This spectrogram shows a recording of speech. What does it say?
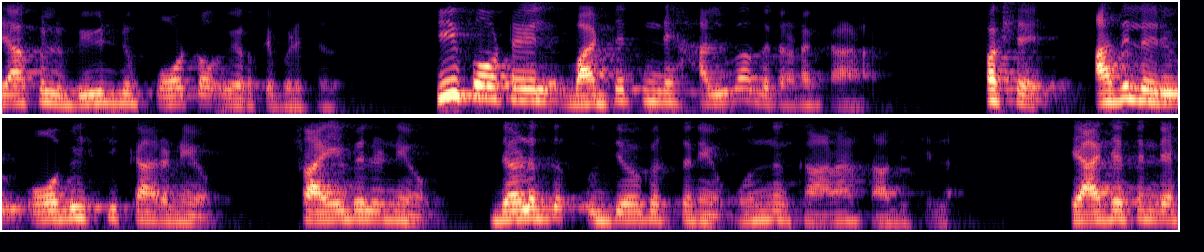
രാഹുൽ വീണ്ടും ഫോട്ടോ ഉയർത്തിപ്പിടിച്ചത്. ഈ ഫോട്ടോയിൽ ബഡ്ജറ്റിന്റെ ഹൽവ വിതരണം കാണാം. പക്ഷേ അതിലൊരു ഒ ബി സിക്കാരനെയോ ട്രൈബലിനെയോ ദളിത് ഉദ്യോഗസ്ഥനെയോ ഒന്നും കാണാൻ സാധിച്ചില്ല. രാജ്യത്തിന്റെ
